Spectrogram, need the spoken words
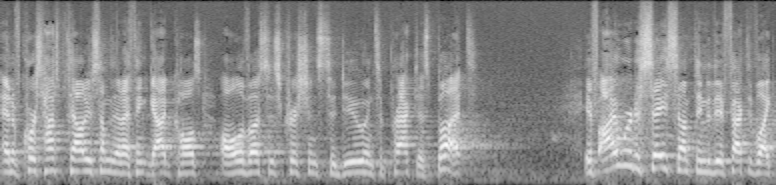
And of course, hospitality is something that I think God calls all of us as Christians to do and to practice. But if I were to say something to the effect of, like,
